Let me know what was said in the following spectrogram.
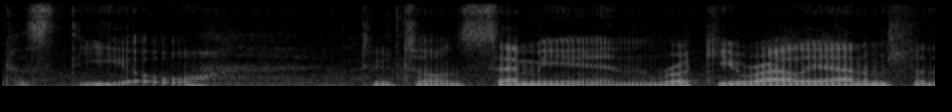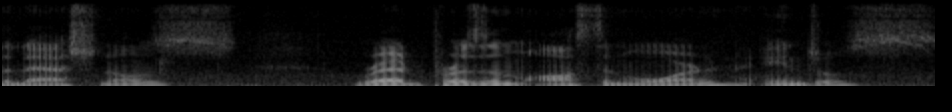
Castillo. Two tone Semien, rookie Riley Adams for the Nationals. Red Prizm, Austin Warren, Angels.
